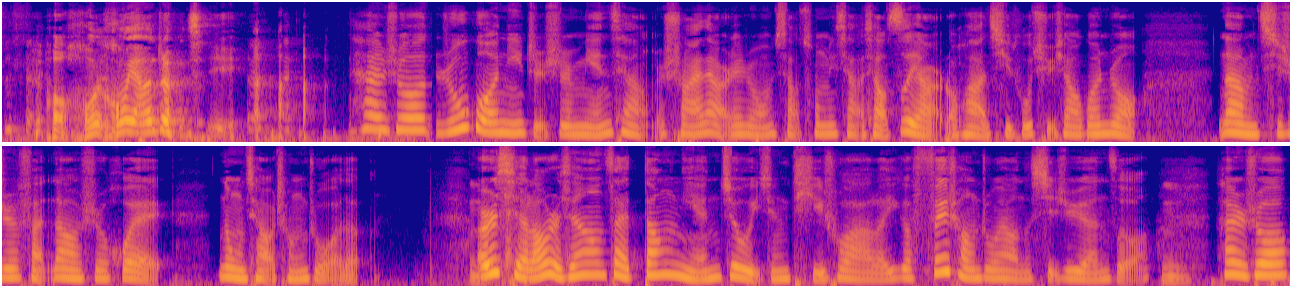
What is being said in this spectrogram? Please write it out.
哦，弘弘扬正气。他是说，如果你只是勉强耍点儿那种小聪明、小小字眼儿的话，企图取笑观众，那么其实反倒是会弄巧成拙的。嗯。而且老舍先生在当年就已经提出来了一个非常重要的喜剧原则，嗯。他是说，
